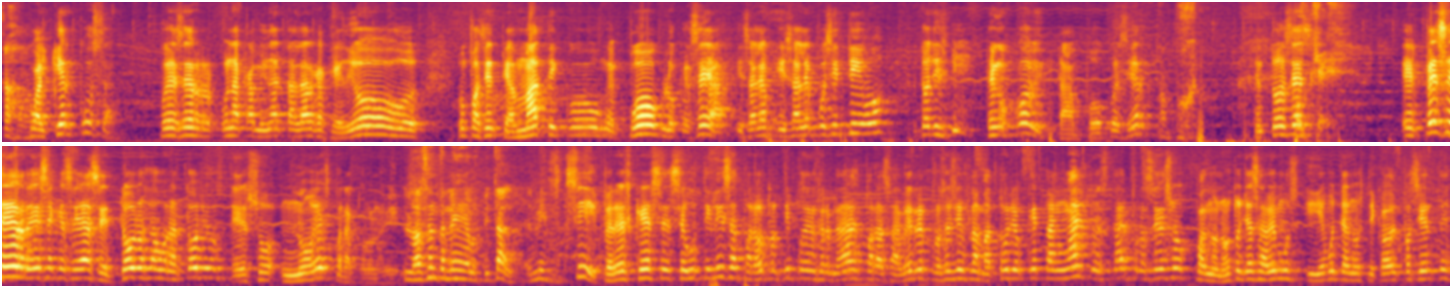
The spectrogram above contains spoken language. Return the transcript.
ajá. cualquier cosa. Puede ser una caminata larga que dio, un paciente asmático, un EPOC, lo que sea, y sale, y sale positivo. Entonces dice, tengo COVID. Tampoco es cierto. Tampoco. Entonces, el PCR ese que se hace en todos los laboratorios, eso no es para coronavirus. Lo hacen también en el hospital, el mismo. Sí, pero es que ese se utiliza para otro tipo de enfermedades, para saber el proceso inflamatorio, qué tan alto está el proceso cuando nosotros ya sabemos y hemos diagnosticado al paciente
